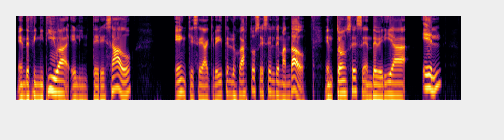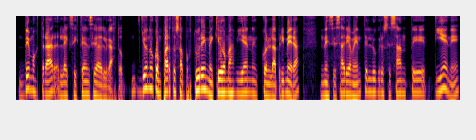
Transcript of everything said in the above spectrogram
en definitiva el interesado en que se acrediten los gastos es el demandado. Entonces debería él demostrar la existencia del gasto. Yo no comparto esa postura y me quedo más bien con la primera. Necesariamente el lucro cesante tiene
